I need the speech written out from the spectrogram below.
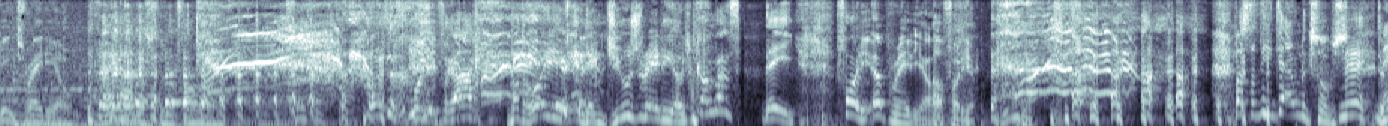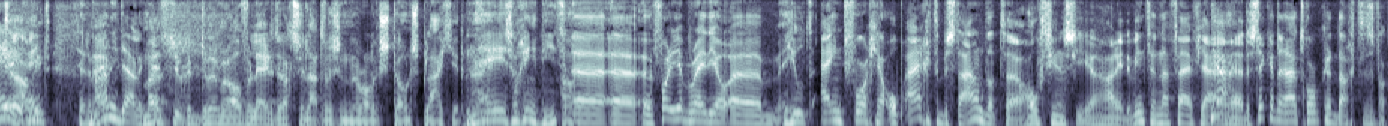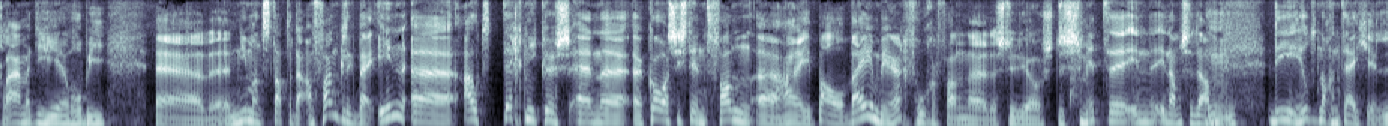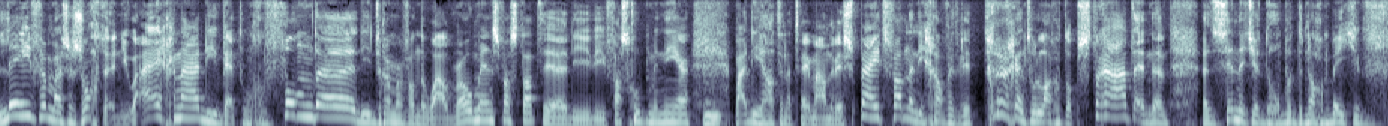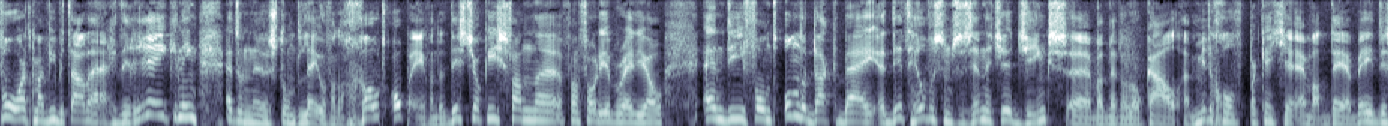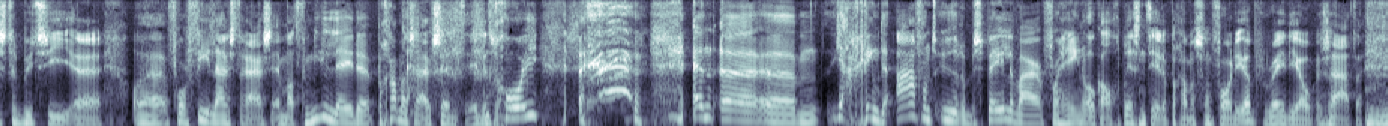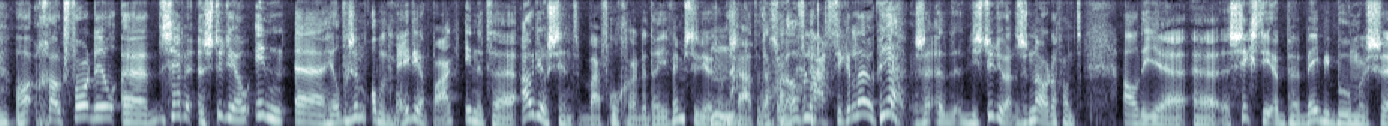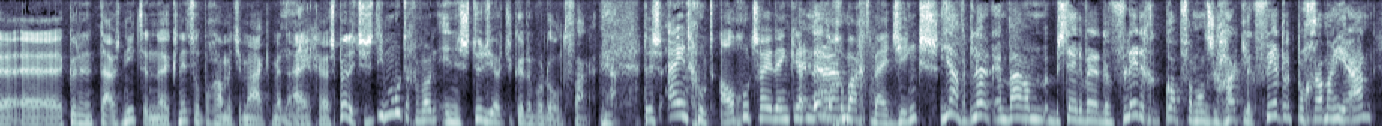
Jinx Radio. Mijn naam is Philip van Leeuwen. Wat een goede vraag. Wat hoor je hier? Ik denk Juice Radio's. Kan dat? Nee, 40 Up Radio. Oh, voor die. Was dat niet duidelijk soms? Nee, hè? niet. Helemaal niet duidelijk. Maar hè? dat is natuurlijk een drummer overleden. Toen dachten ze, laten we eens een Rolling Stones plaatje draaien. Nee, zo ging het niet. Eh, 40 Up Radio hield eind vorig jaar op eigenlijk te bestaan. Omdat hoofdfinancier Harry de Winter na vijf jaar Ja. de stekker eruit trok. En dacht, het is wel klaar met die hobby. Niemand stapte daar aanvankelijk bij in. Eh, Oud-technicus en eh, eh, co-assistent van eh, Harry Paul Weijenberg. Vroeger van de studio's De Smit in, in Amsterdam. Die hield het nog een tijdje in leven. Maar ze zochten een nieuwe eigenaar. Die werd toen gevonden. Die drummer van The Wild Romance was dat. die, die vastgoedmeneer. Maar die had er na twee maanden weer spijt van. En die gaf het weer terug. En toen lag het op straat. En de, het zendertje dobberde nog een beetje voort. Maar wie betaalde eigenlijk de rekening? En toen stond Leo van der Groot op. Een van de discjockeys van, van 40 Up Radio. En die vond onderdak bij eh, dit Hilversumse zendertje. Jinx. eh, wat met een lokaal eh, middengolfpakketje. En wat DHB-distributie voor vier luisteraars. En wat familieleden programma's uitzendt in het gooi. en eh, ehm, ja, ging de avonduren bespelen. Waar voorheen ook al gepresenteerde programma's van 40 Up Radio zaten. Ho- Groot voordeel. ze hebben een studio in Hilversum op het Mediapark. In het audiocentrum waar vroeger de 3FM-studio's ook zaten. Dacht ik, ongelooflijk. Hartstikke leuk. Ja. eh, die studio hadden ze nodig. Want al die eh, eh, 60-up babyboomers eh, eh, kunnen thuis niet een eh, knitselprogrammaatje maken met eigen spulletjes. Die moeten gewoon in een studiootje kunnen worden ontvangen. Dus eind goed, al goed zou je denken. En, En ehm, ondergebracht bij Jinx. Ja, wat leuk. En waarom besteden we de volledige kop van ons Hartelijk 40-programma hier aan?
